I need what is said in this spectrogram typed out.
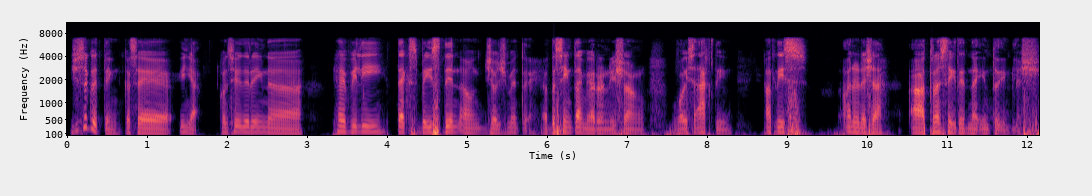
which is a good thing kasi, yun nga, considering na heavily text-based din ang Judgment eh. At the same time, meron din siyang voice acting. At least, ano na siya, uh, translated na into English.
